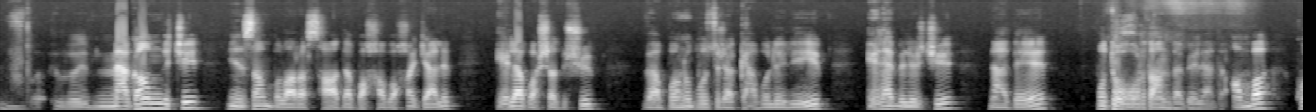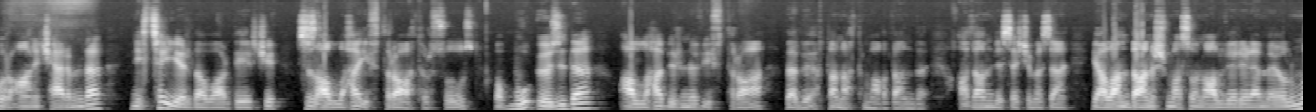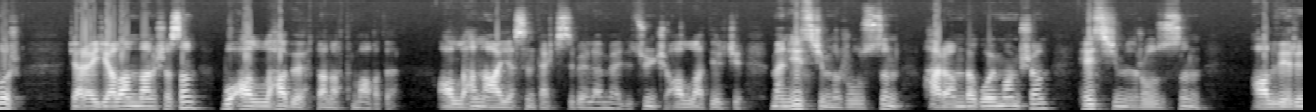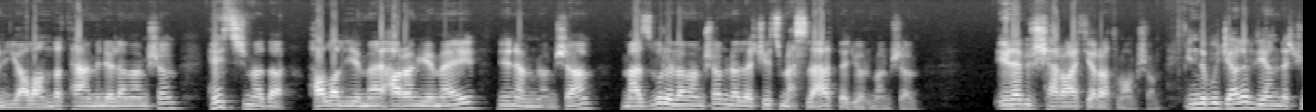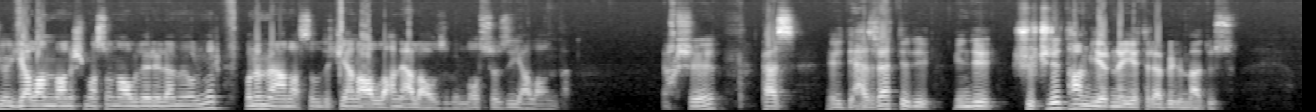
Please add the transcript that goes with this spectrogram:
məqamdır ki, insan bunlara sadə baxa-baxa gəlib elə başa düşüb və bunu bu cürə qəbul eləyib, elə bilir ki, nədir? Bu doğrudan da belədir. Amma Qurani Kərimdə neçə yerdə var deyir ki, siz Allaha iftira atırsınız və bu özü də Allaha bir növ iftira və böhtan atmaqdandır. Adam desə ki, məsələn, yalan danışmasan alver eləmək olmur. Gərək yalan danışasan, bu Allaha böhtan atmaqdır. Allahın ayəsini təkzib eləməkdir. Çünki Allah deyir ki, mən heç kimin ruzusunu haramda qoymamışam, heç kimin ruzusunu alverin yalanda təmin eləməmişəm, heç kimə də halal yeməyi, haram yeməyi nə eləməmişəm, məcbur eləməmişəm, nə də ki, heç məsləhət də görməmişəm. Elə bir şərait yaratmamışam. İndi bu gəlib deyəndə ki, yalan danışması onu alver eləmək olmur. Bunun mənasıdır ki, yəni Allahın əlauzbillah sözü yalandır. Yaxşı. Pəs e, Həzrət dedi, indi şükrü tam yerinə yetirə bilmədiniz.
